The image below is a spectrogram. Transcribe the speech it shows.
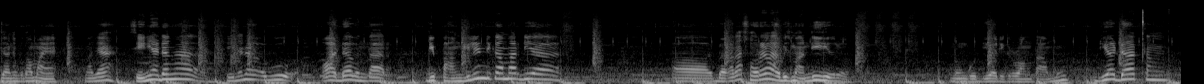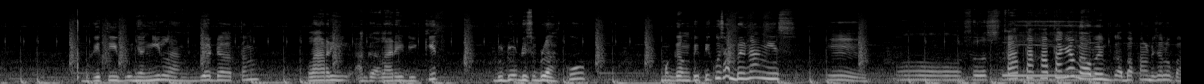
jangan sebut nama ya. Makanya sini ada nggak? Sini ada nggak bu? Oh ada bentar. Dipanggilin di kamar dia. Eh bahkan sore lah habis mandi gitu loh. Nunggu dia di ruang tamu dia datang. Begitu ibunya ngilang dia datang lari agak lari dikit duduk di sebelahku megang pipiku sambil nangis Hmm. Oh, so sweet. kata-katanya nggak nggak bakal bisa lupa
